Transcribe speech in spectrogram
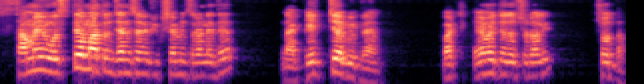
సమయం వస్తే మాత్రం జనసైనికులు క్షమించడం అనేది నా గట్టి అభిప్రాయం. బట్ ఏమైతుందో చూడాలి. చూద్దాం.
